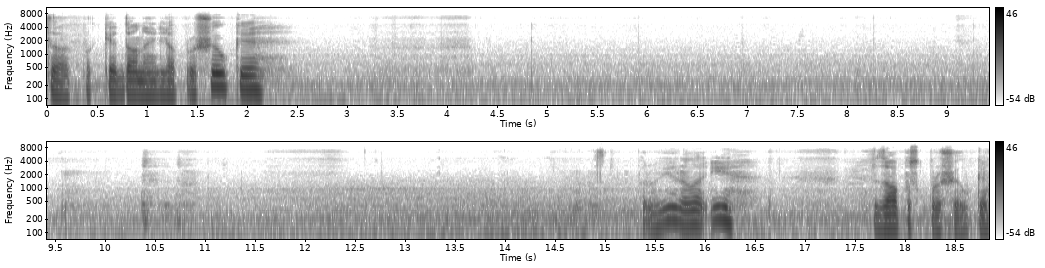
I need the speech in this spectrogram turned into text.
Так, пакет даних для прошивки. Провірила і запуск прошивки.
